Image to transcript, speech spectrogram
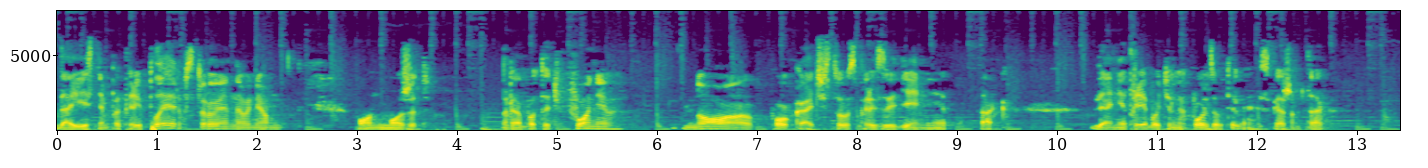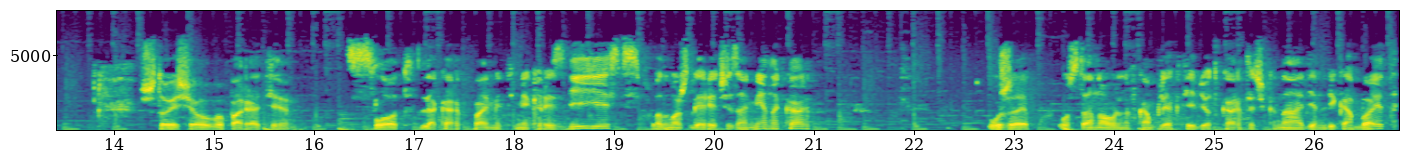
Да, есть MP3 эм плеер встроенный в нем. Он может работать в фоне, но по качеству воспроизведения так для нетребовательных пользователей, скажем так. Что еще в аппарате? Слот для карт памяти microSD есть, возможность горячей замены карт. Уже установлена в комплекте идет карточка на 1 гигабайт.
